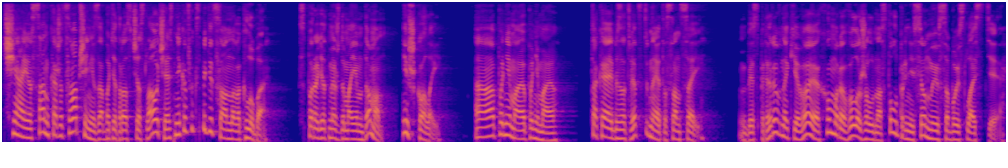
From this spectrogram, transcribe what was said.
Чаю-сан, кажется, вообще не заботит рост числа участников экспедиционного клуба. Спор идёт между моим домом и школой. А, понимаю, понимаю. Такая безответственная эта сансей. Беспрерывно кивая, Хомура выложил на стол принесённые с собой сласти.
